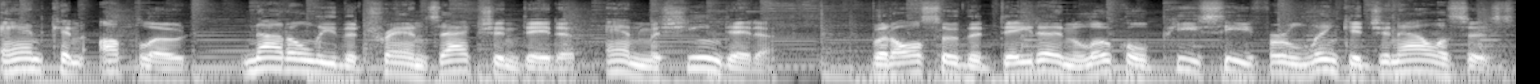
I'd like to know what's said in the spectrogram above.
and can upload not only the transaction data and machine data, but also the data in local PC for linkage analysis.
